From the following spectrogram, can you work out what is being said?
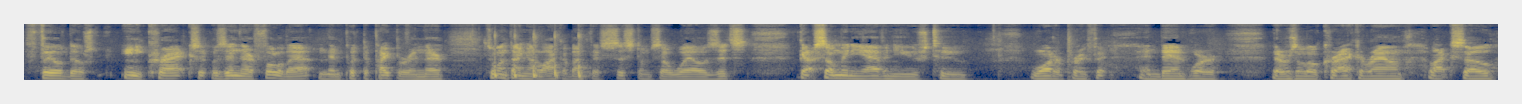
Filled those any cracks that was in there full of that and then put the paper in there. It's one thing I like about this system so well is it's got so many avenues to waterproof it. And then where there was a little crack around like so,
